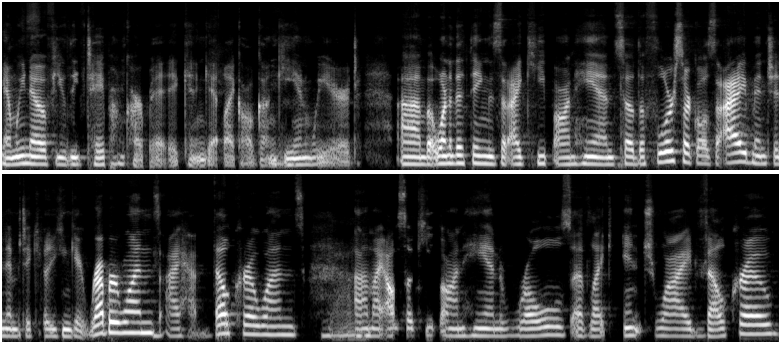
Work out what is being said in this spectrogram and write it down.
And we know if you leave tape on carpet, it can get like all gunky and weird. Um, but one of the things that I keep on hand, so the floor circles that I mentioned in particular, you can get rubber ones. I have Velcro ones. yeah. Um, I also keep on hand rolls of like inch wide Velcro.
